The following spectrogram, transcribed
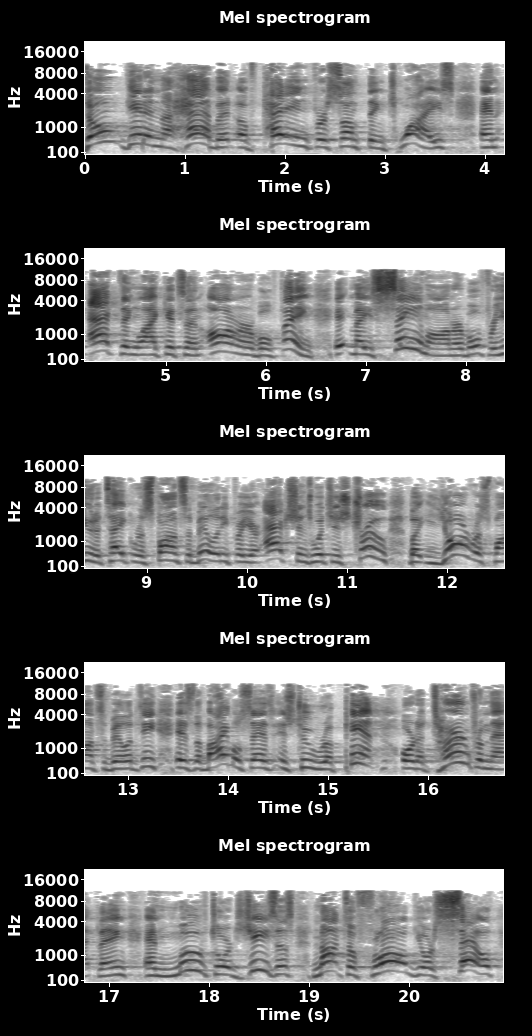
Don't get in the habit of paying for something twice and acting like it's an honorable thing. It may seem honorable for you to take responsibility for your actions, which is true, but your responsibility is the Bible says is to repent or to turn from that thing and move towards Jesus, not to flog yourself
